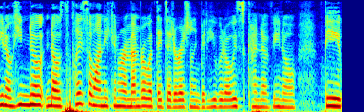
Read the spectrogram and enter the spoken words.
you know, he knows the place well and he can remember what they did originally, but he would always kind of, you know, be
